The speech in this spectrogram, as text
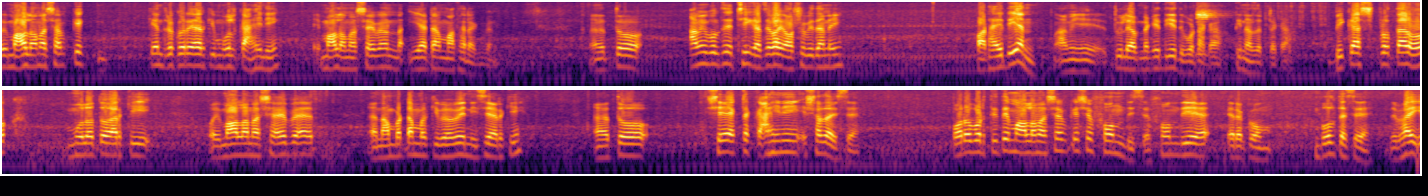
ওই মাওলানা সাহেবকে কেন্দ্র করে আর কি মূল কাহিনী মাওলানা সাহেবের ইয়াটা মাথায় রাখবেন। তো আমি বলছি, ঠিক আছে ভাই, অসুবিধা নেই। পাঠাই দিয়েন, আমি তুলে আপনাকে দিয়ে দেবো টাকা, তিন হাজার টাকা। বিকাশ প্রতারক মূলত আর কি ওই মাওলানা সাহেবের নাম্বার টাম্বার কীভাবে নিছে আর কি। তো সে একটা কাহিনী সাজাইছে। পরবর্তীতে মাওলানা সাহেবকে সে ফোন দিছে। ফোন দিয়ে এরকম বলতেছে যে, ভাই,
